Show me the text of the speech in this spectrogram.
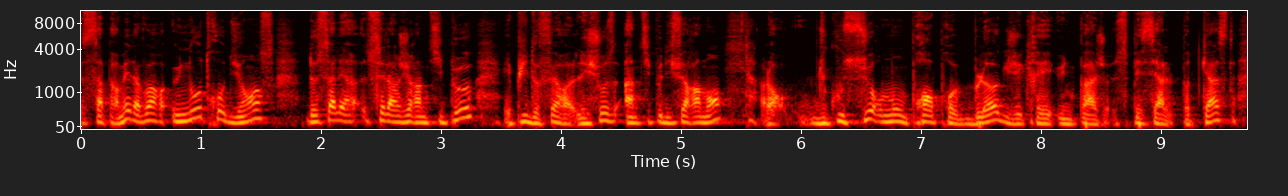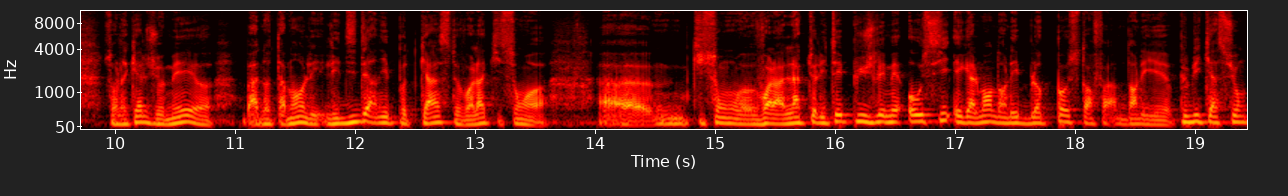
ça permet d'avoir une autre audience, de s'élargir un petit peu et puis de faire les choses un petit peu différemment. Alors du coup sur mon propre blog, j'ai créé une page spéciale podcast sur laquelle je mets euh, bah, notamment les, les dix derniers podcasts, voilà qui sont euh, euh, qui sont euh, voilà l'actualité. Puis je les mets aussi également dans les blog posts, enfin dans les publications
